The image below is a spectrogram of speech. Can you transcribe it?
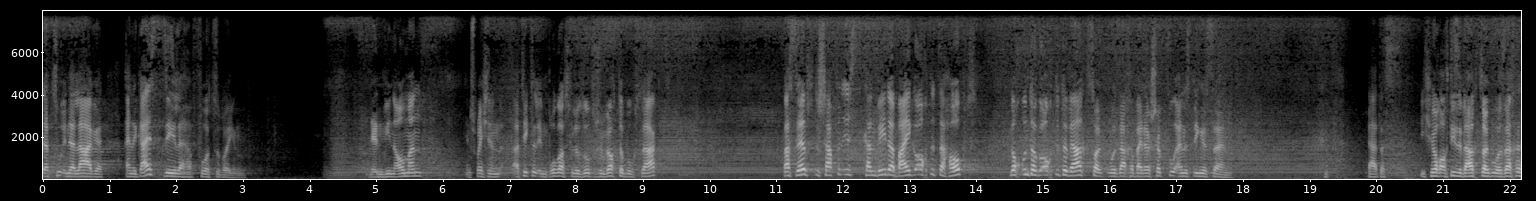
dazu in der Lage, eine Geistseele hervorzubringen. Denn wie Naumann entsprechenden Artikel im Bruggers philosophischen Wörterbuch sagt, was selbst geschaffen ist, kann weder beigeordnete Haupt- noch untergeordnete Werkzeugursache bei der Schöpfung eines Dinges sein. Ja, das, ich höre auch diese Werkzeugursache.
